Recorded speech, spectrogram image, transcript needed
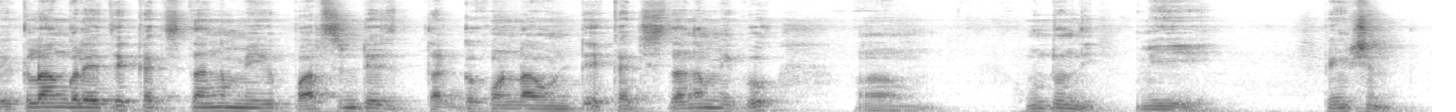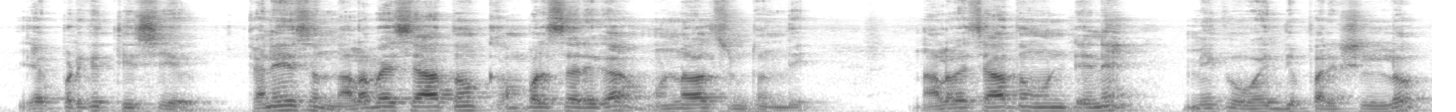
వికలాంగులు వికలాంగులైతే ఖచ్చితంగా మీకు పర్సంటేజ్ తగ్గకుండా ఉంటే ఖచ్చితంగా మీకు ఉంటుంది మీ పెన్షన్. ఎప్పటికీ తీసేయరు. కనీసం నలభై శాతం కంపల్సరీగా ఉండాల్సి ఉంటుంది. నలభై శాతం ఉంటేనే మీకు వైద్య పరీక్షల్లో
